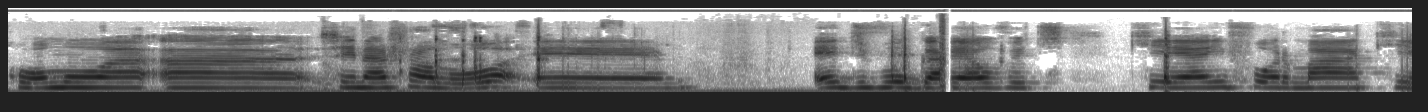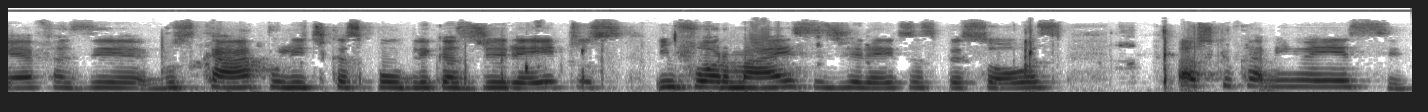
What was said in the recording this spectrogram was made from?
Como a, a Sheinar falou, é, é divulgar Velvet, que é informar, que é fazer, buscar políticas públicas, direitos, informar esses direitos às pessoas. Acho que o caminho é esse.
